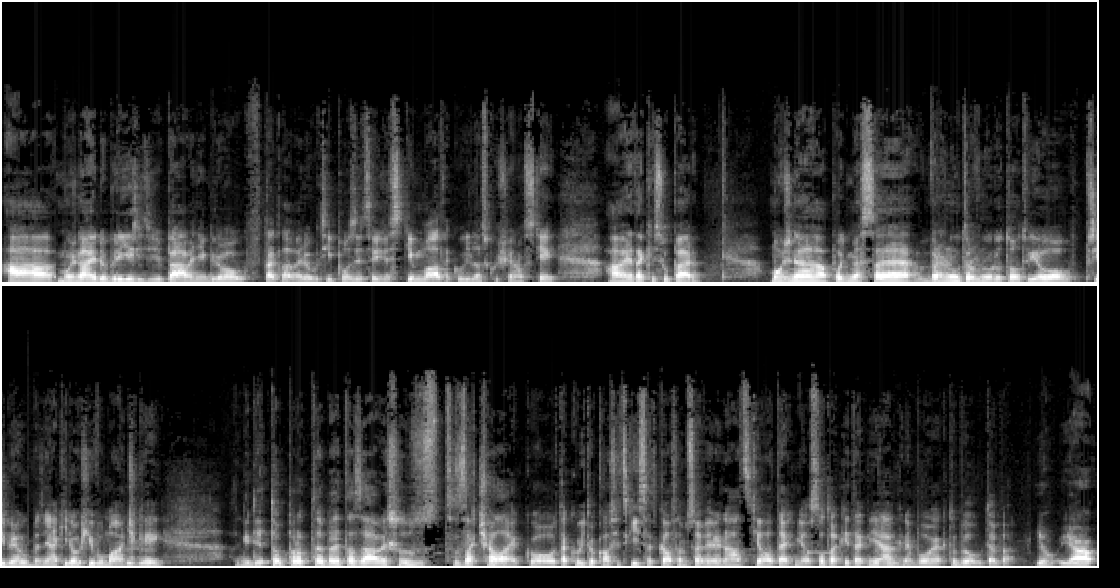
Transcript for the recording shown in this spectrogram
A možná je dobrý říct, že právě někdo v takhle vedoucí pozici, že s tím má takovýhle zkušenosti a je taky super. Možná pojďme se vrhnout rovnou do toho tvýho příběhu bez nějaký další vomáčky. Mm-hmm. Kde to pro tebe ta závislost začala? Jako takový to klasický, setkal jsem se v 11 letech, měl jsi to taky tak nějak, mm-hmm. nebo jak to bylo u tebe? Jo, já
